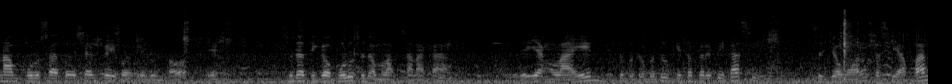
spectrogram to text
61 SMP Pak Iluntor ya. Sudah 30 sudah melaksanakan. Jadi yang lain itu betul-betul kita verifikasi sejauh mana kesiapan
